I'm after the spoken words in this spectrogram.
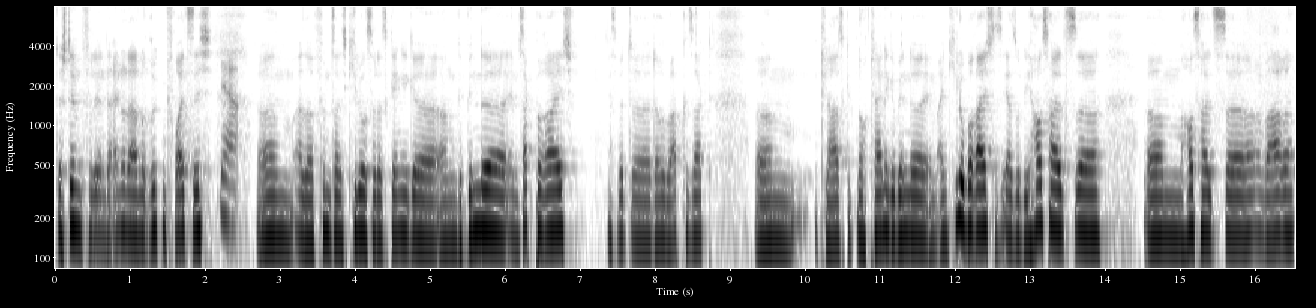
das stimmt, für den der ein oder andere Rücken freut sich. Ja. Ähm, also 25 Kilo ist so das gängige ähm, Gebinde im Sackbereich. Das wird äh, darüber abgesagt. Ähm, klar, es gibt noch kleine Gebinde im 1-Kilo-Bereich, das ist eher so die Haushalts, äh, ähm, Haushaltsware.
